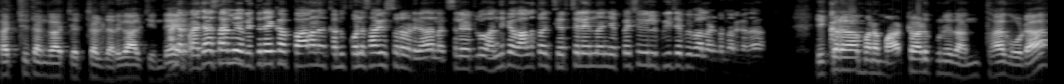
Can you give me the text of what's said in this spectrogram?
ఖచ్చితంగా చర్చలు జరగాల్సిందే. ప్రజాస్వామ్య వ్యతిరేక పాలన కను- కొనసాగిస్తున్నారు కదా నక్సలైట్లు. అందుకే వాళ్ళతో చర్చలు ఏందని చెప్పేసి వీళ్ళు బీజేపీ వాళ్ళు అంటున్నారు కదా. ఇక్కడ మనం మాట్లాడుకునేది అంతా కూడా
